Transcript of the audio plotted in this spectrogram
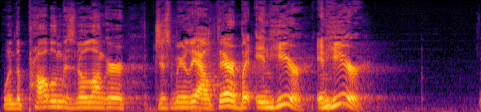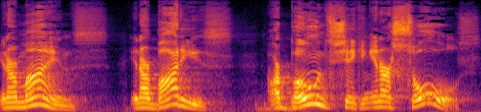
when the problem is no longer just merely out there, but in here, in here, in our minds, in our bodies, our bones shaking, in our souls?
